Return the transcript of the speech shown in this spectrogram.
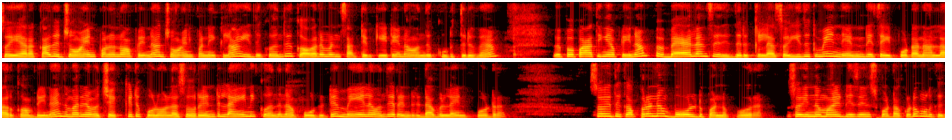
ஸோ யாராக்காவது ஜாயின் பண்ணணும் அப்படின்னா ஜாயின் பண்ணிக்கலாம். இதுக்கு வந்து கவர்மெண்ட் சர்டிஃபிகேட்டே நான் வந்து கொடுத்துருவேன் இப்போ பார்த்தீங்க அப்படின்னா இப்போ பேலன்ஸ் இது இருக்குல்ல ஸோ இதுக்குமே இந்த என்டி டிசைட் போட்டால் நல்லாயிருக்கும் அப்படின்னா இந்த மாதிரி நம்ம செக்கிட்டு போடுவோம்ல. ஸோ ரெண்டு லைனுக்கு வந்து நான் போட்டுட்டு மேலே வந்து ரெண்டு டபுள் லைன் போடுறேன். ஸோ இதுக்கப்புறம் நான் போல்டு பண்ண போகிறேன் ஸோ இந்த மாதிரி டிசைன்ஸ் போட்டால் கூட உங்களுக்கு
